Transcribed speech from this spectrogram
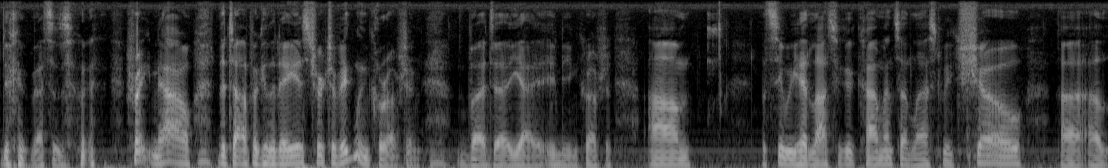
that's his, right now the topic of the day is Church of England corruption, but uh, yeah, Indian corruption. Um, let's see, we had lots of good comments on last week's show. Uh,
